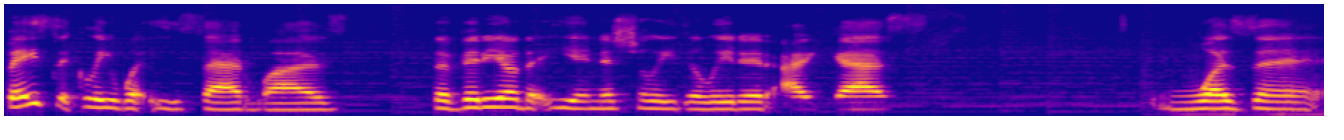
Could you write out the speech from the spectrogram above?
basically what he said was the video that he initially deleted, I guess, wasn't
